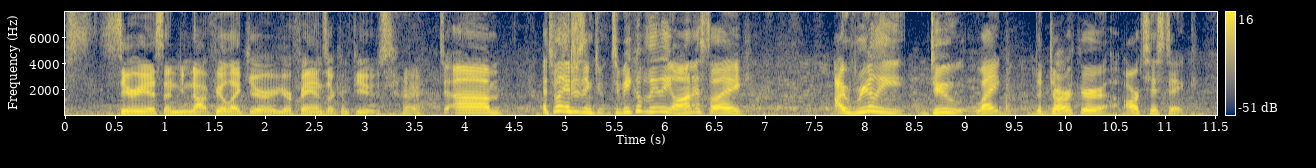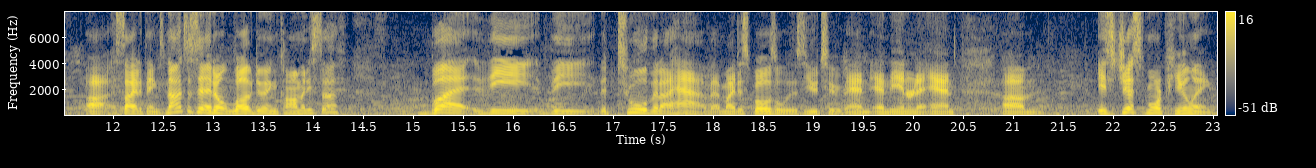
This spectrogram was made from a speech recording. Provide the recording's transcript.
serious, and not feel like your your fans are confused? Um, it's really interesting. To, to be completely honest, like I really do like the darker artistic uh, side of things. Not to say I don't love doing comedy stuff, but the the the tool that I have at my disposal is YouTube and and the internet, and um, it's just more appealing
